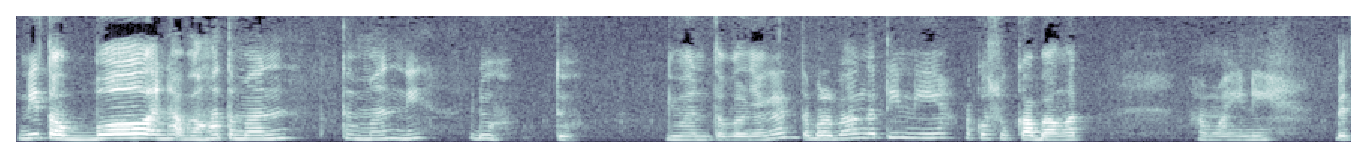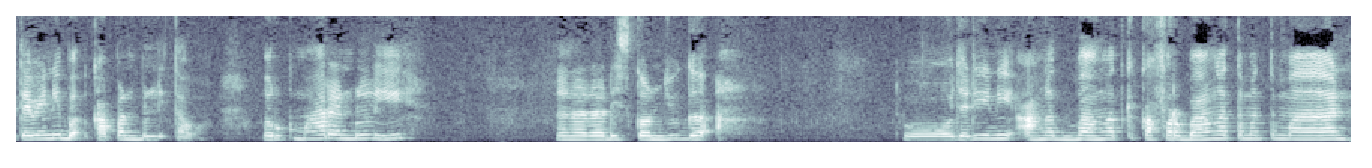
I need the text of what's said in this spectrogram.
Ini tebel. Enak banget teman. Teman nih. Aduh tuh. Gimana tebelnya kan? Tebel banget ini. Aku suka banget sama ini. Btw ini kapan beli tau baru kemarin beli dan ada diskon juga. Tuh jadi ini anget banget ke cover banget teman-teman.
